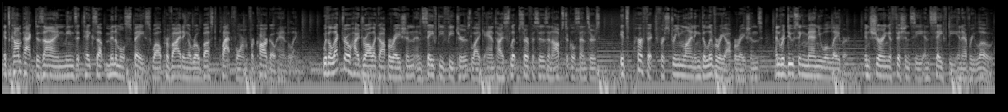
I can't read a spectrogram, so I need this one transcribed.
Its compact design means it takes up minimal space while providing a robust platform for cargo handling. With electro-hydraulic operation and safety features like anti-slip surfaces and obstacle sensors, it's perfect for streamlining delivery operations and reducing manual labor, ensuring efficiency and safety in every load.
